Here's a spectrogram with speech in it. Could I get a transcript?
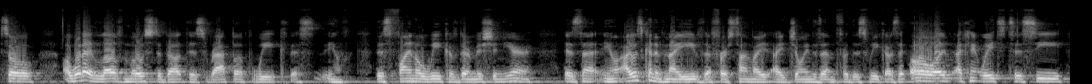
So uh, what I love most about this wrap up week, this you know this final week of their mission year, is that you know I was kind of naive the first time I, I joined them for this week. I was like, oh, I, I can't wait to see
